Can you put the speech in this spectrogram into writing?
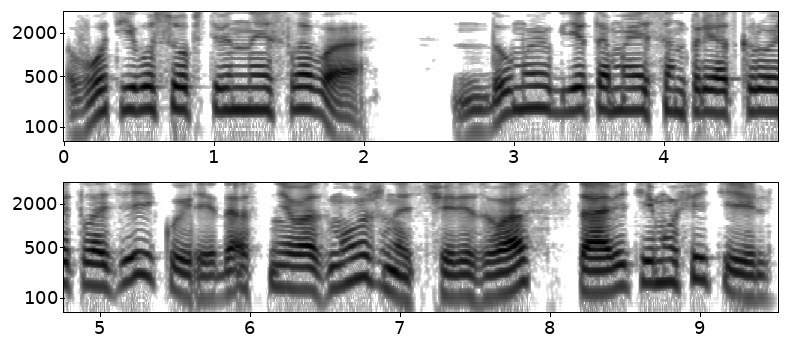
Вот его собственные слова. Думаю, где-то Мейсон приоткроет лазейку и даст мне возможность через вас вставить ему фитиль.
